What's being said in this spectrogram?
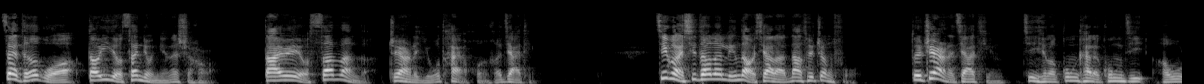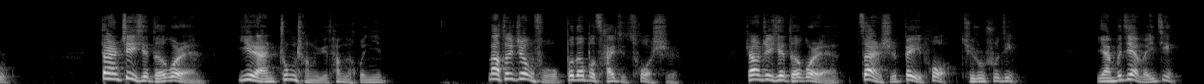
在德国，到一九三九年的时候，大约有三万个这样的犹太混合家庭。尽管希特勒领导下的纳粹政府对这样的家庭进行了公开的攻击和侮辱，但是这些德国人依然忠诚于他们的婚姻。纳粹政府不得不采取措施，让这些德国人暂时被迫驱逐出境，眼不见为净。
